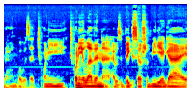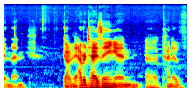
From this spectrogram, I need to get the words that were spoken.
around what was that 20, 2011 I, I, was a big social media guy and then got into advertising and uh, kind of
